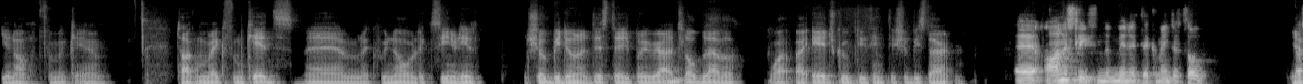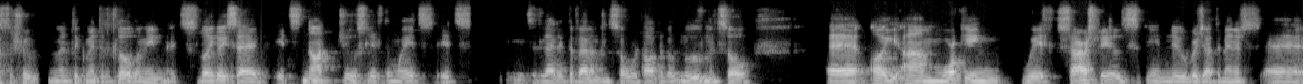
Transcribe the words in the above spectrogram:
you know from uh, talking like from kids um like we know like senior teams should be doing at this stage but if you're at a mm. club level what age group do you think they should be starting? Uh, honestly from the minute they come into the club. Yeah. that's the truth. The minute they come into the club i mean it's like i said it's not just lifting weights it's it's athletic development. So we're talking about movement. So uh, I am working with Sarsfields in Newbridge at the minute. Uh,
